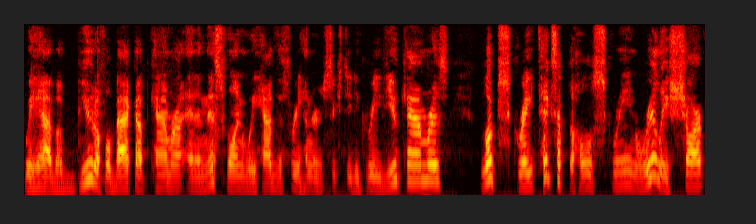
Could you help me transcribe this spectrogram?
we have a beautiful backup camera, and in this one, we have the 360 degree view cameras. Looks great, takes up the whole screen, really sharp.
